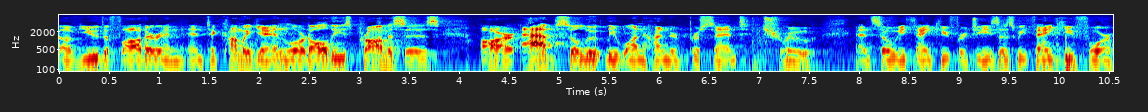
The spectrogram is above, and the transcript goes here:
of you, the Father, and, and to come again. Lord, all these promises are absolutely 100% true. And so we thank you for Jesus. We thank you for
